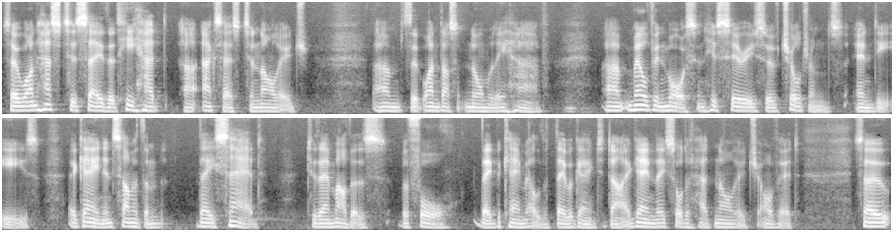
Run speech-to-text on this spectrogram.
So one has to say that he had uh, access to knowledge um, that one doesn't normally have. Um, Melvin Morse, in his series of children's NDEs, again, in some of them, they said to their mothers before they became ill that they were going to die. Again, they sort of had knowledge of it. So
